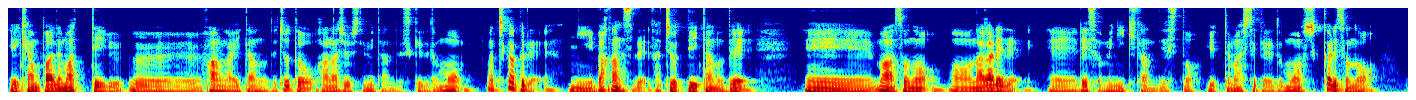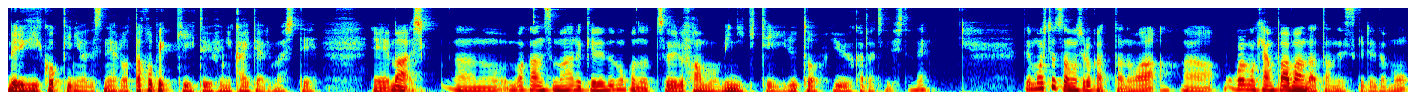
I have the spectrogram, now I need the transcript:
キャンパーで待っているファンがいたので、ちょっと話をしてみたんですけれども、まあ、近くで、にバカンスで立ち寄っていたので、えー、まあその流れで、えー、レースを見に来たんですと言ってましたけれども、しっかりそのベルギー国旗にはですね、ロッタコペッキーというふうに書いてありまして、えー、まあ、あの、バカンスもあるけれども、このツールファンも見に来ているという形でしたね。で、もう一つ面白かったのは、あこれもキャンパー版だったんですけれども、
